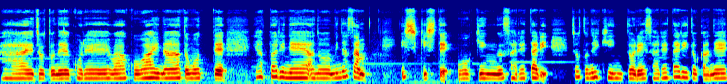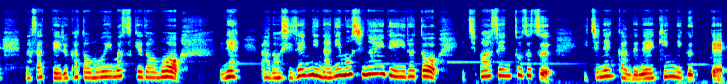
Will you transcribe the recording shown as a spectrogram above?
はい、ちょっとね、これは怖いなと思って、やっぱりね、あの、皆さん意識してウォーキングされたり、ちょっとね、筋トレされたりとかね、なさっているかと思いますけども、ね、あの、自然に何もしないでいると、1%ずつ、1年間でね、筋肉って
